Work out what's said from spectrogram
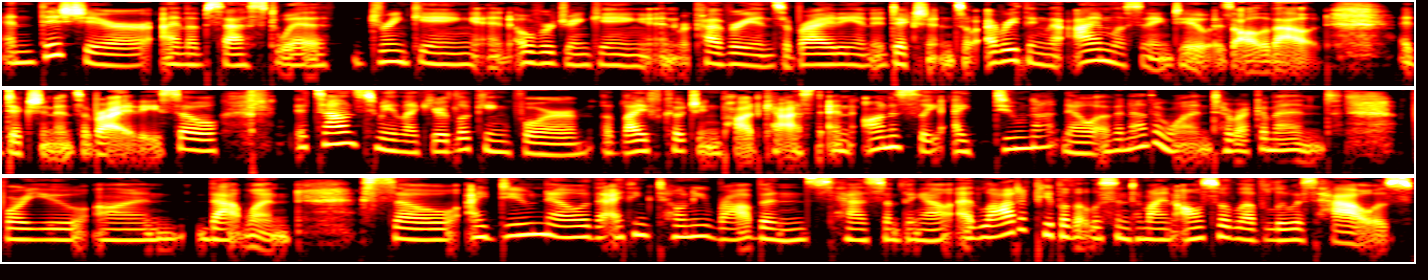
And this year I'm a obsessed with drinking and over drinking and recovery and sobriety and addiction. So everything that I'm listening to is all about addiction and sobriety. So it sounds to me like you're looking for a life coaching podcast. And honestly, I do not know of another one to recommend for you on that one. So I do know that I think Tony Robbins has something out. A lot of people that listen to mine also love Lewis Howes.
